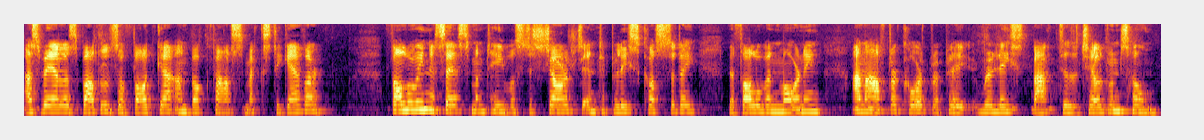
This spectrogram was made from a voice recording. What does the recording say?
as well as bottles of vodka and buckfast mixed together. Following assessment, he was discharged into police custody the following morning and after court released back to the children's home.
